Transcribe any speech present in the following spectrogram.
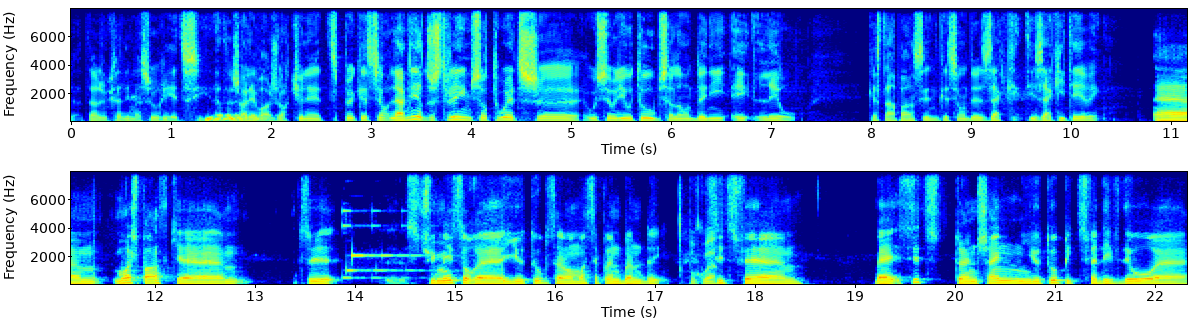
Attends, je vais salir ma souris est ici. Attends, je vais aller voir. Je vais reculer un petit peu. Question. L'avenir du stream sur Twitch euh, ou sur YouTube, selon Denis et Léo? Qu'est-ce que tu en penses? C'est une question de Zach, Zaki TV. Euh, moi, je pense que tu, streamer sur YouTube, selon moi, c'est pas une bonne idée. Pourquoi? Si tu fais. ben, si tu as une chaîne YouTube et que tu fais des vidéos euh,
